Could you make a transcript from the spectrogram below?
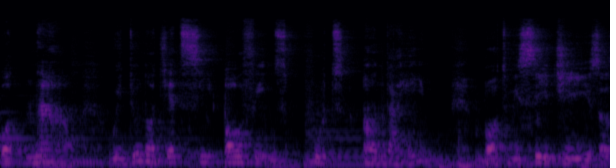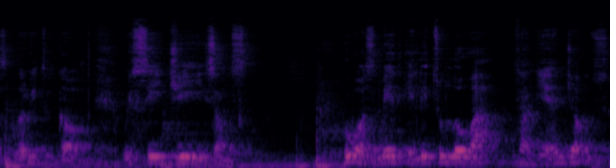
But now we do not yet see all things put under him, but we see Jesus. Glory to God. We see Jesus, who was made a little lower than the angels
